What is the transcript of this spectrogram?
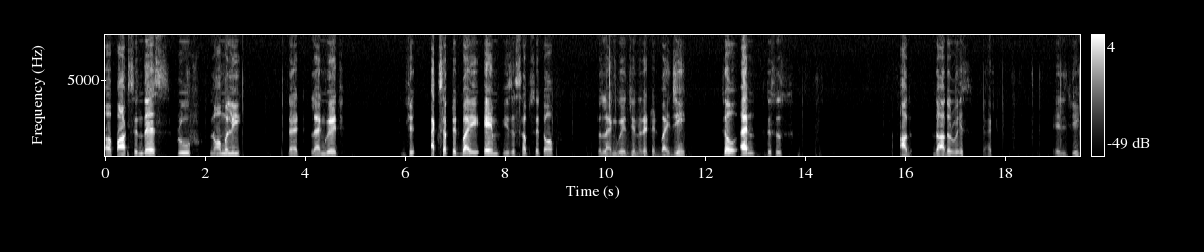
uh, parts in this proof normally that language accepted by M is a subset of the language generated by G. So, and this is the other ways that LG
